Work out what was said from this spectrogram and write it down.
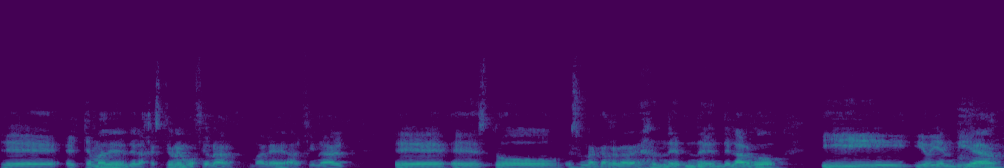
eh, el tema de, la gestión emocional, ¿vale? Al final, eh, esto es una carrera de, largo y, hoy en día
